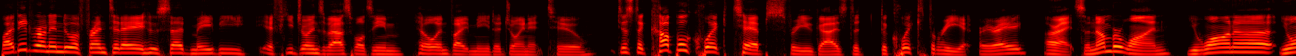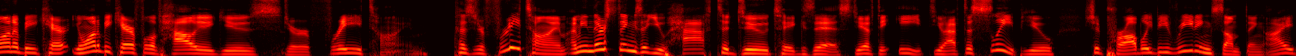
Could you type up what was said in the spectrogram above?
But I did run into a friend today who said maybe if he joins the basketball team, he'll invite me to join it too. Just a couple quick tips for you guys. The the quick three. Are you ready? All right. So number one, you wanna you wanna be care you wanna be careful of how you use your free time because your free time i mean there's things that you have to do to exist you have to eat you have to sleep you should probably be reading something i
